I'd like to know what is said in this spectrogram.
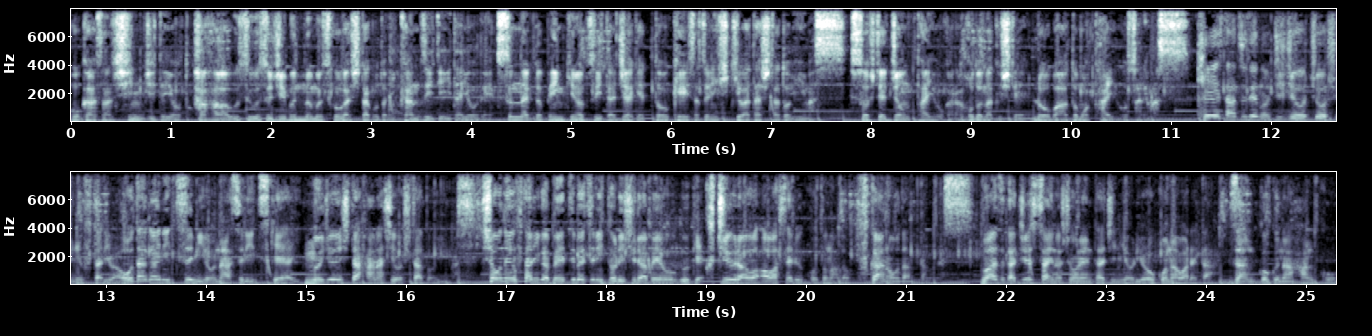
お母さん信じてよと。母は薄々自分の息子がしたことに感づいていたようですんなりとペンキのついたジャケットを警察に引き渡したと言います。そしてジョン逮捕からほどなくしてロバートも逮捕されます。警察での事情聴取に2人はお互いに罪をなすりつけ合い矛盾した話をしたと言います。少年2人が別々に取り調べを受け口裏を合わせることなど不可能だったのです。わずか10歳の少年たちにより行われた残酷な犯行。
